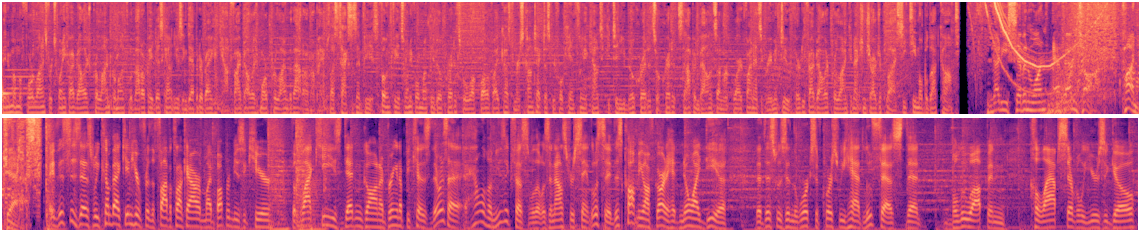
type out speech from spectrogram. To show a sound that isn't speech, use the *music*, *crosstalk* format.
Minimum of four lines for $25 per line per month with auto pay discount using debit or bank account. $5 more per line without auto pay, plus taxes and fees. Phone fee at 24 monthly bill credits for well qualified customers. Contact us before canceling account to continue bill credits or credit stop and balance on required finance agreement due. $35 per line connection charge applies. Ctmobile.com. 97.1 FM Talk Podcast. Hey, this is as we come back in here for the five o'clock hour. My bumper music here, the Black Keys, Dead and Gone. I bring it up because there was a hell of a music festival that was announced for St. Louis today. This caught me off guard. I had no idea that this was in the works. Of course, we had LouFest that blew up and collapsed several years ago.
